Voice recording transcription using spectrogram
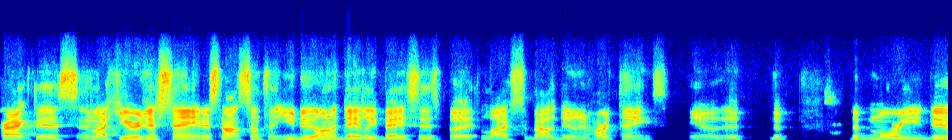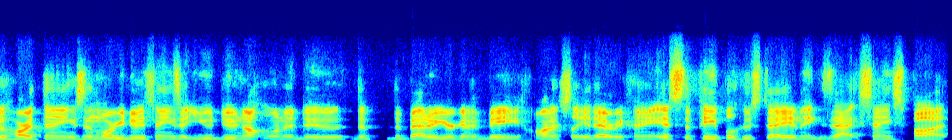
practice and like you were just saying it's not something you do on a daily basis but life's about doing hard things you know the the the more you do hard things and the more you do things that you do not want to do the, the better you're going to be honestly at everything. It's the people who stay in the exact same spot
